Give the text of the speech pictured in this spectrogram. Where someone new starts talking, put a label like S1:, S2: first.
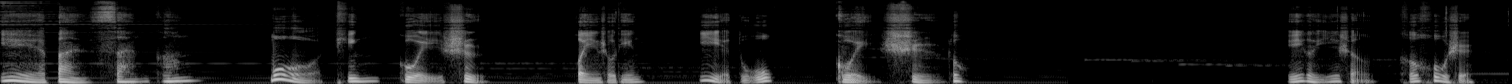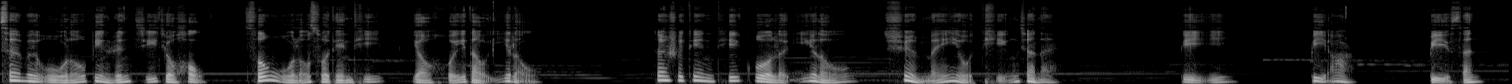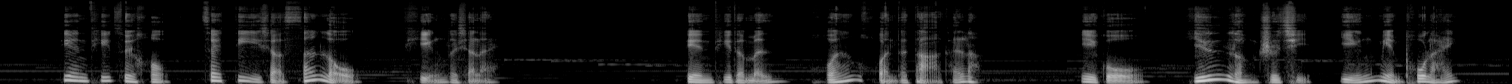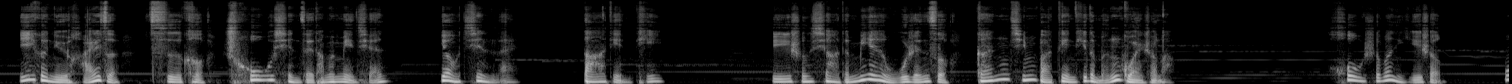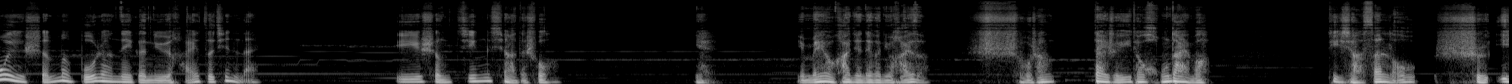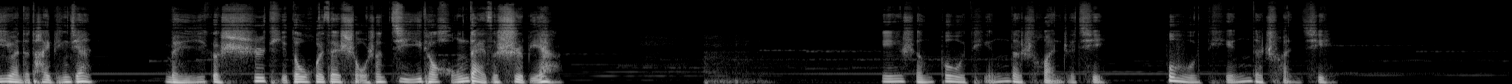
S1: 夜半三更，莫听鬼事。欢迎收听《夜读鬼事录》。一个医生和护士在为五楼病人急救后，从五楼坐电梯要回到一楼，但是电梯过了一楼却没有停下来。B 一，B 二。B 三，电梯最后在地下三楼停了下来。电梯的门缓缓的打开了，一股阴冷之气迎面扑来。一个女孩子此刻出现在他们面前，要进来搭电梯。医生吓得面无人色，赶紧把电梯的门关上了。护士问医生：“为什么不让那个女孩子进来？”医生惊吓的说：“你，你没有看见那个女孩子手上带着一条红带吗？地下三楼是医院的太平间，每一个尸体都会在手上系一条红带子识别。”医生不停的喘着气。不停的喘气，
